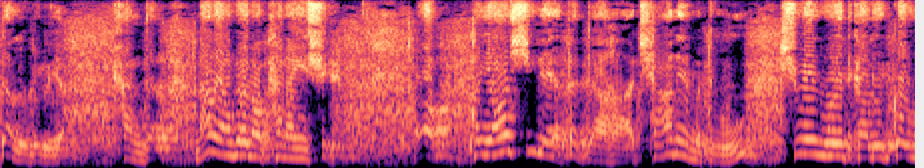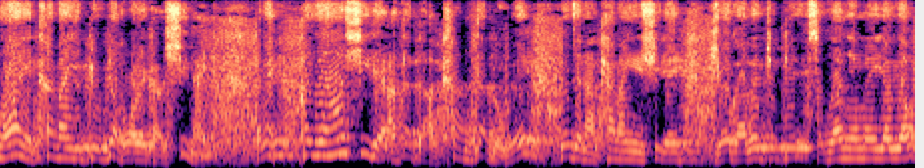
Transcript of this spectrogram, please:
တက်လို့အတိတ်ပဲရခံတက်နားလည်အောင်ပြောတော့ခံနိုင်ရင်ရှိတယ်အော်ဖျားရှိတဲ့အသက်တာဟာအခြားနဲ့မတူရွှေငွေတစ်ခါလေးကုန်သွားရင်ခံနိုင်ရင်ပြိုပြတ်သွားတဲ့အခါရှိနိုင်တယ်ဒါပေမဲ့ဖျားရှိတဲ့အသက်တာခံတက်လို့ပဲပြောချင်တာခံနိုင်ရင်ရှိတယ်ယောဂပဲဖြစ်ဖြစ်စုံစမ်းခြင်းပဲရောက်ရောက်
